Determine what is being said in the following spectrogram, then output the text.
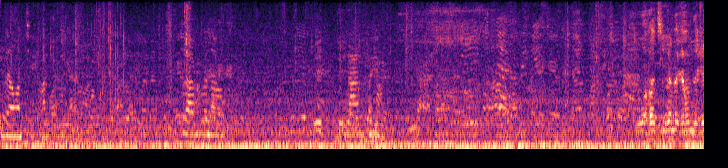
এটা আমার চিপস লাগবে না লাগবে না ওখানে চিকেনটা কেমন দেখে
